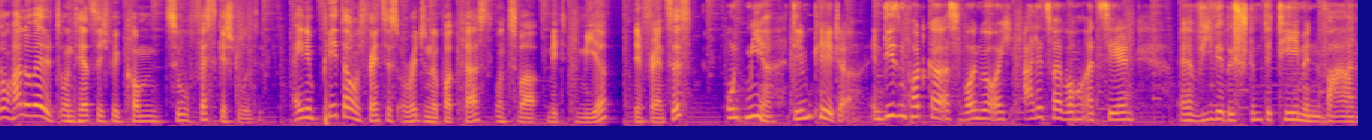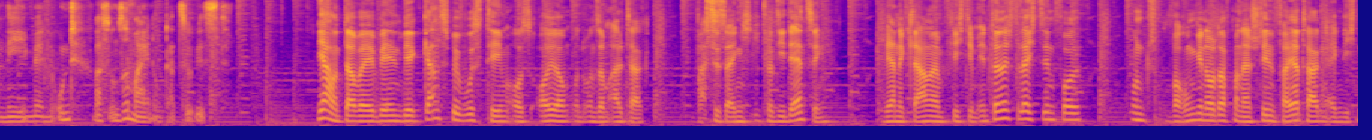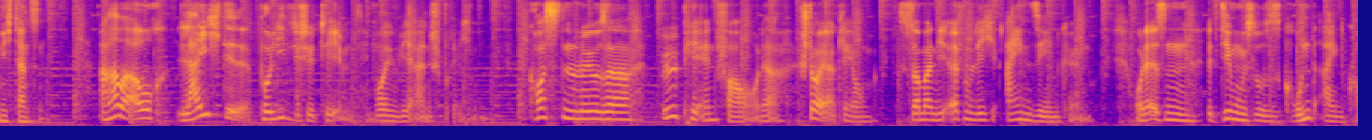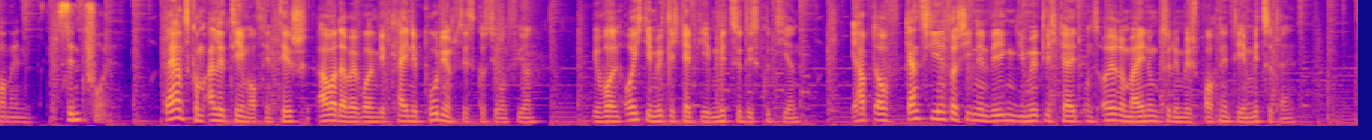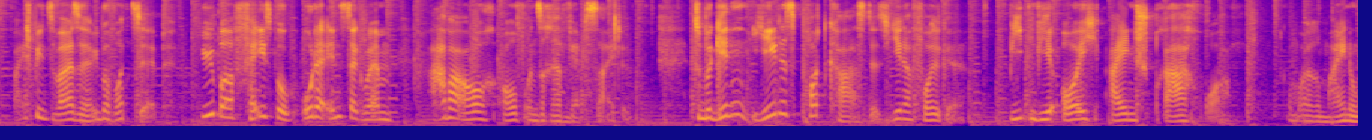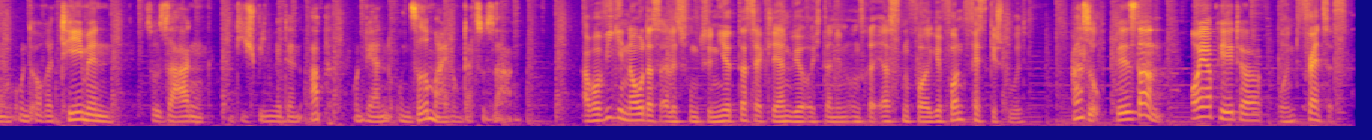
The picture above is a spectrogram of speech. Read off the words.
So, hallo Welt und herzlich willkommen zu Festgestuhlt, einem Peter und Francis Original Podcast und zwar mit mir, dem Francis. Und mir, dem Peter. In diesem Podcast wollen wir euch alle zwei Wochen erzählen, äh, wie wir bestimmte Themen wahrnehmen und was unsere Meinung dazu ist. Ja, und dabei wählen wir ganz bewusst Themen aus eurem und unserem Alltag. Was ist eigentlich Equality Dancing? Wäre eine Klarnamenpflicht im Internet vielleicht sinnvoll? Und warum genau darf man an stillen Feiertagen eigentlich nicht tanzen? Aber auch leichte politische Themen wollen wir ansprechen. Kostenloser ÖPNV oder Steuererklärung. Soll man die öffentlich einsehen können? Oder ist ein bedingungsloses Grundeinkommen sinnvoll? Bei uns kommen alle Themen auf den Tisch, aber dabei wollen wir keine Podiumsdiskussion führen. Wir wollen euch die Möglichkeit geben, mitzudiskutieren. Ihr habt auf ganz vielen verschiedenen Wegen die Möglichkeit, uns eure Meinung zu den besprochenen Themen mitzuteilen. Beispielsweise über WhatsApp, über Facebook oder Instagram, aber auch auf unserer Webseite. Zu Beginn jedes Podcastes, jeder Folge, bieten wir euch ein Sprachrohr, um eure Meinung und eure Themen zu sagen. Die spielen wir dann ab und werden unsere Meinung dazu sagen. Aber wie genau das alles funktioniert, das erklären wir euch dann in unserer ersten Folge von Festgestuhlt. Also, bis dann, euer Peter und Francis.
